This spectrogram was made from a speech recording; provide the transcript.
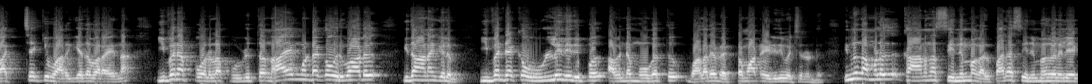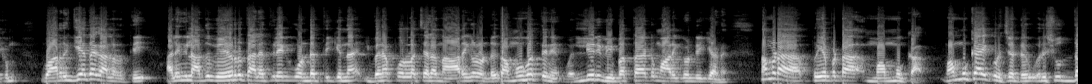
പച്ചയ്ക്ക് വർഗീയത പറയുന്ന ഇവനെ പോലുള്ള പുഴുത്ത നായം കൊണ്ടൊക്കെ ഒരുപാട് ഇതാണെങ്കിലും ഇവന്റെയൊക്കെ ഉള്ളിലിരിപ്പ് അവന്റെ മുഖത്ത് വളരെ വ്യക്തമായിട്ട് എഴുതി വെച്ചിട്ടുണ്ട്. ഇന്ന് നമ്മൾ കാണുന്ന സിനിമകൾ പല സിനിമകളിലേക്കും വർഗീയത കലർത്തി അല്ലെങ്കിൽ അത് വേറൊരു തലത്തിലേക്ക് കൊണ്ടെത്തിക്കുന്ന ഇവനെ പോലുള്ള ചില നാറികളുണ്ട്. സമൂഹത്തിന് വലിയൊരു വിപത്തായിട്ട് മാറിക്കൊണ്ടിരിക്കുകയാണ്. നമ്മുടെ പ്രിയപ്പെട്ട മമ്മുക്ക. മമ്മുക്കായെ കുറിച്ചിട്ട് ഒരു ശുദ്ധ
